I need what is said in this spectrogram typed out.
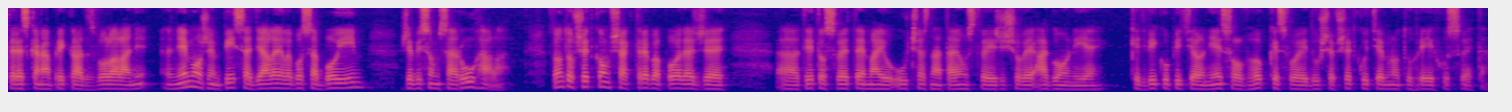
Tereska napríklad zvolala, ne, nemôžem písať ďalej, lebo sa bojím, že by som sa rúhala. V tomto všetkom však treba povedať, že e, tieto sveté majú účasť na tajomstve Ježišovej agónie, keď vykupiteľ niesol v hĺbke svojej duše všetku temnotu hriechu sveta.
